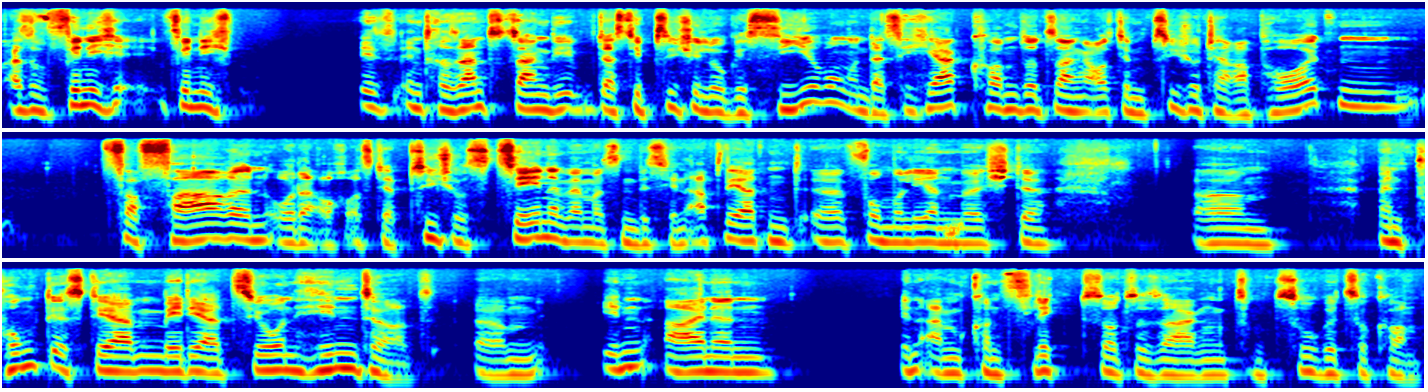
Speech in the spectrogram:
also finde ich, finde ich, ist interessant zu sagen, dass die Psychologisierung und das Herkommen sozusagen aus dem Psychotherapeutenverfahren oder auch aus der Psychoszene, wenn man es ein bisschen abwertend äh, formulieren möchte, ähm, ein Punkt ist, der Mediation hindert, ähm, in, einen, in einem Konflikt sozusagen zum Zuge zu kommen.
